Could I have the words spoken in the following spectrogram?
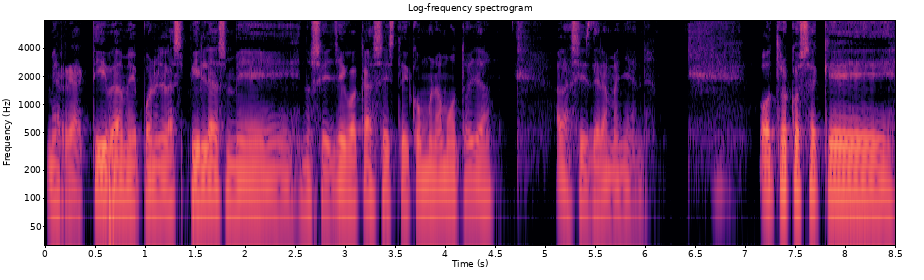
me reactiva, me pone las pilas, me, no sé, llego a casa y estoy como una moto ya a las 6 de la mañana. Otra cosa que,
